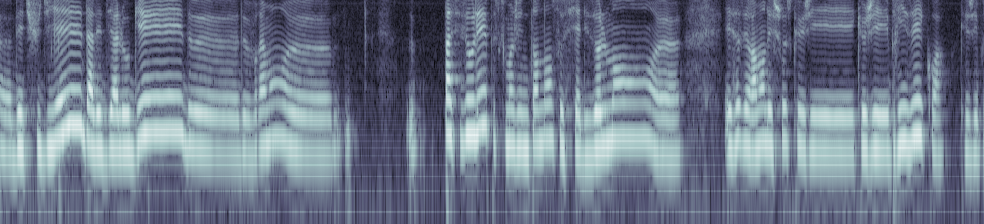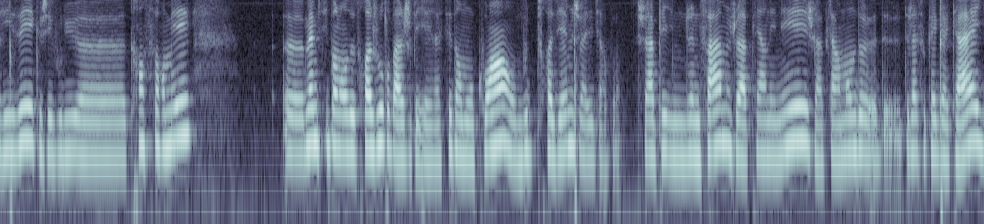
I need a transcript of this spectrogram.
Euh, d'étudier, d'aller dialoguer, de, de vraiment euh, pas s'isoler parce que moi j'ai une tendance aussi à l'isolement euh, et ça c'est vraiment des choses que j'ai que j'ai brisées quoi, que j'ai brisées, que j'ai voulu transformer. même si pendant deux trois jours bah, je vais rester dans mon coin, au bout de troisième je vais aller dire bon, je vais appeler une jeune femme, je vais appeler un aîné, je vais appeler un membre de, de, de la Sokagakai,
